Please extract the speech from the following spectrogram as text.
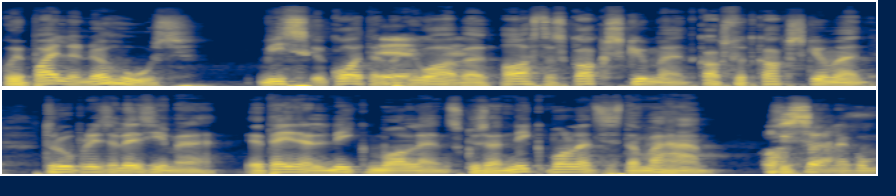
kui pall on õhus viske quarterback'i yeah, koha peal yeah. aastast kakskümmend, kaks tuhat kakskümmend. Drew Brees oli esimene ja teine oli Nick Mullens, kui sa oled Nick Mullens, siis ta on vähem oh,. siis see on nagu,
